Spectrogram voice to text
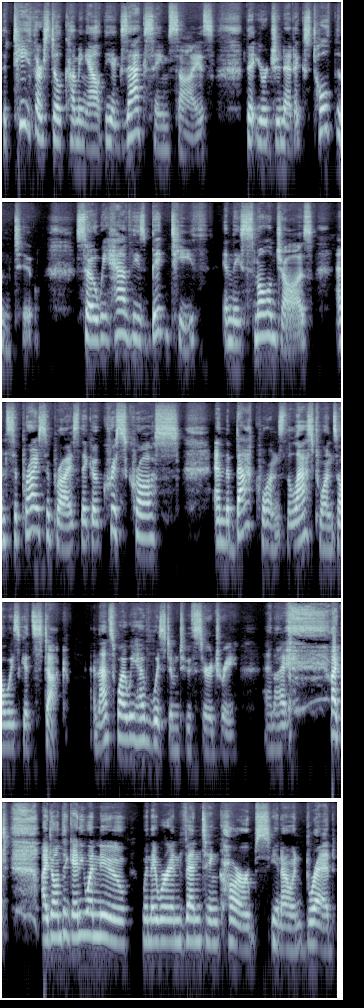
The teeth are still coming out the exact same size that your genetics told them to. So we have these big teeth in these small jaws, and surprise, surprise, they go crisscross, and the back ones, the last ones, always get stuck. And that's why we have wisdom tooth surgery. And I, I, I don't think anyone knew when they were inventing carbs, you know, and bread,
